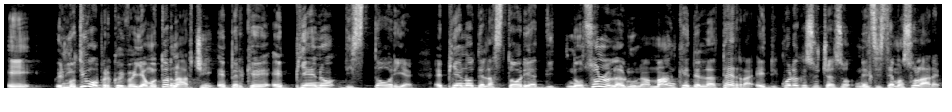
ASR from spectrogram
E il motivo per cui vogliamo tornarci è perché è pieno di storie, è pieno della storia di non solo della Luna, ma anche della Terra e di quello che è successo nel Sistema Solare.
